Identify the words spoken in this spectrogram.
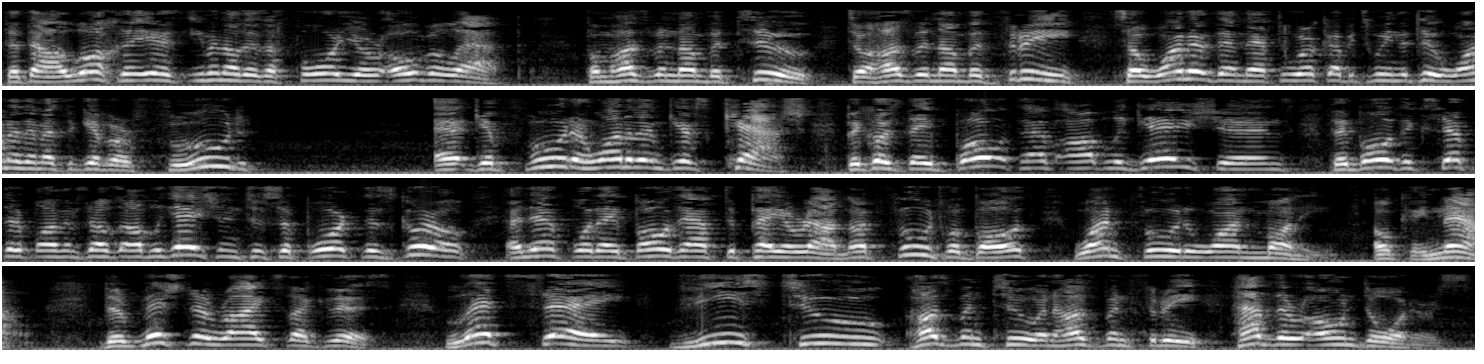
that the halacha is, even though there's a four-year overlap, from husband number two to husband number three. So one of them, they have to work out between the two. One of them has to give her food, uh, give food and one of them gives cash because they both have obligations. They both accepted upon themselves obligation to support this girl, and therefore they both have to pay her out. Not food for both, one food one money. Okay, now the Mishnah writes like this. Let's say these two, husband two and husband three, have their own daughters.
